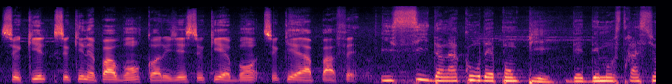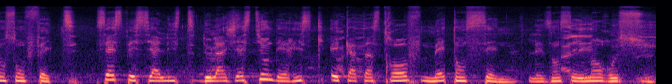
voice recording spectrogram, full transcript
ce qui, ce qui n'est pas bon, corriger ce qui est bon, ce qui est parfait. Ici, dans la cour des pompiers, des démonstrations sont faites. Ces spécialistes de la gestion des risques et catastrophes mettent en scène les enseignements reçus,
